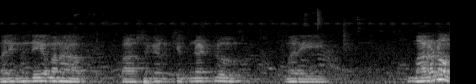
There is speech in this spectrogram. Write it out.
మరి ముందుగా మన పాస్టర్ గారు చెప్పినట్లు మరి మరణం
